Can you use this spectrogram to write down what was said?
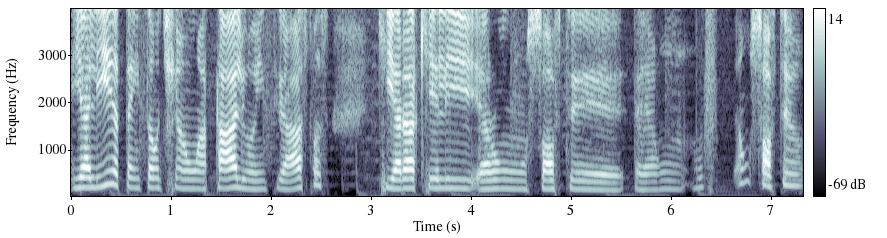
E ali até então tinha um atalho, entre aspas, que era aquele, era um software, é um, é um software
